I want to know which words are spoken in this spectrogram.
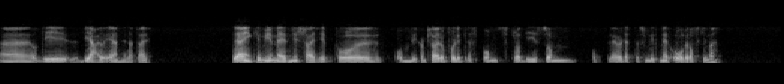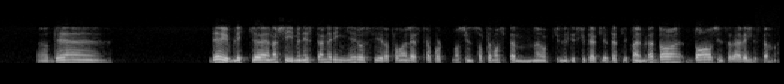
Og de, de er jo enig i dette her. Så jeg er egentlig mye mer nysgjerrig på om vi kan klare å få litt respons fra de som opplever dette som litt mer overraskende. Det, det øyeblikket energiministeren ringer og sier at han har lest rapporten og syns at den var spennende og kunne diskutert litt, dette litt nærmere, da, da syns jeg det er veldig spennende.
